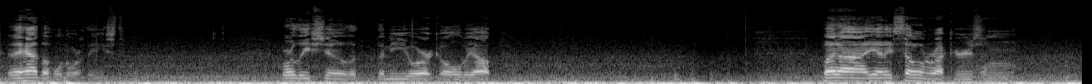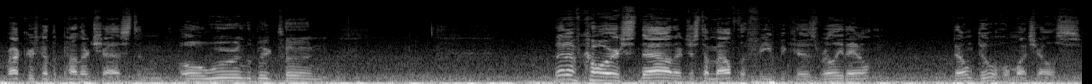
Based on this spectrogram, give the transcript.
And they had the whole Northeast. Or at least, you know, the, the New York all the way up. But, uh, yeah, they settled on Rutgers, and Rutgers got to pound their chest, and, oh, we're in the Big Ten. Then, of course, now they're just a mouth to feed because really they don't they don't do a whole much else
